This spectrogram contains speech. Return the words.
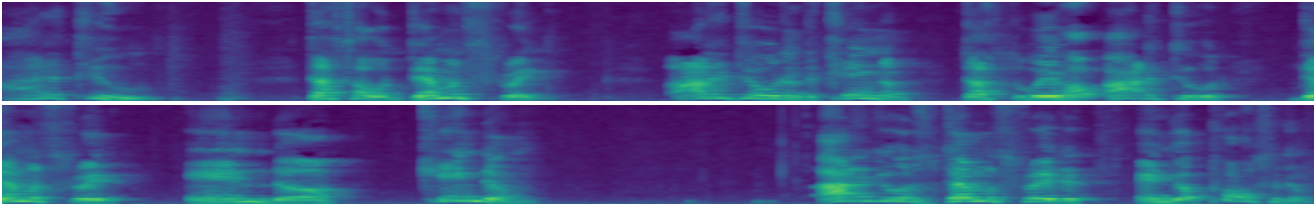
attitude. That's how it demonstrates. Attitude in the kingdom, that's the way how attitude demonstrates in the kingdom. Attitude is demonstrated in your positive,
